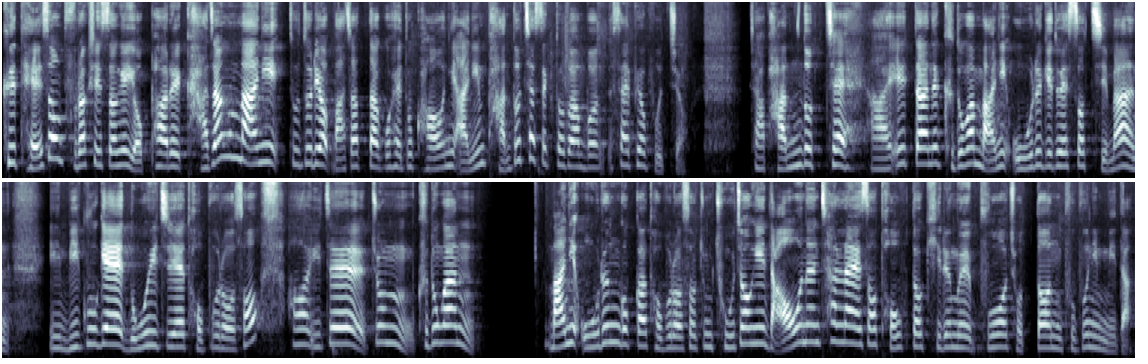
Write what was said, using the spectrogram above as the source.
그 대선 불확실성의 여파를 가장 많이 두드려 맞았다고 해도 과언이 아닌 반도체 섹터도 한번 살펴보죠. 자, 반도체. 아, 일단은 그동안 많이 오르기도 했었지만 이 미국의 노이즈에 더불어서 아, 이제 좀 그동안 많이 오른 것과 더불어서 좀 조정이 나오는 찰나에서 더욱더 기름을 부어줬던 부분입니다.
